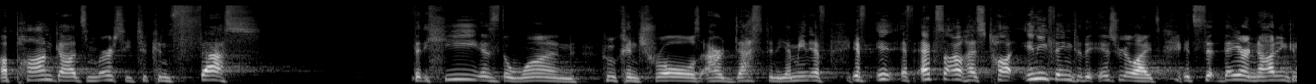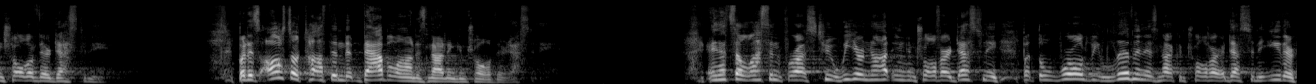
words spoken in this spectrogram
upon God's mercy, to confess that He is the one who controls our destiny? I mean, if, if, if exile has taught anything to the Israelites, it's that they are not in control of their destiny. But it's also taught them that Babylon is not in control of their destiny. And that's a lesson for us too. We are not in control of our destiny, but the world we live in is not control of our destiny either.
